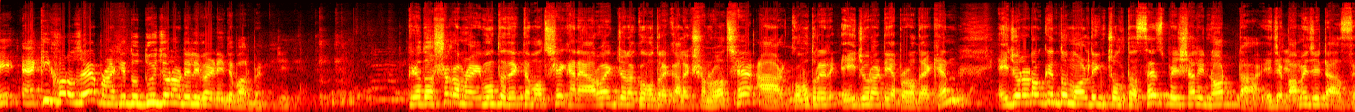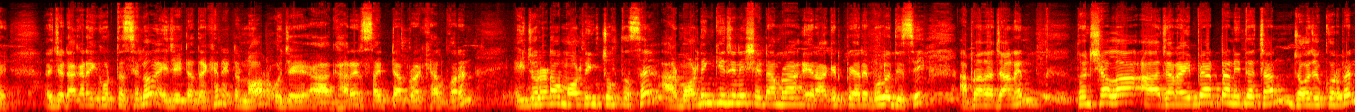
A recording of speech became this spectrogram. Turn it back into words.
এই একই খরচে আপনারা কিন্তু দুই জোড়াও ডেলিভারি নিতে পারবেন। জি জি। প্রিয় দর্শক আমরা এই মুহূর্তে দেখতে পাচ্ছি এখানে আরও এক জোড়া কবুতরের কালেকশন রয়েছে। আর কবুতরের এই জোড়াটি আপনারা দেখেন। এই জোড়াটাও কিন্তু মল্ডিং চলতেছে স্পেশালি নটটা। এই যে বামে যেটা আছে এই যে ডাকাডাই করতেছিল এই যে এটা দেখেন এটা নর। ওই যে ঘাড়ের সাইডটা আপনারা খেয়াল করেন। এই জোড়াটাও মল্ডিং চলতেছে। আর মল্ডিং কি জিনিস এটা আমরা এর আগের পেয়ারে বলে দিছি। আপনারা জানেন। তো ইনশাল্লাহ যারা এই পেয়ারটা নিতে চান যোগাযোগ করবেন।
